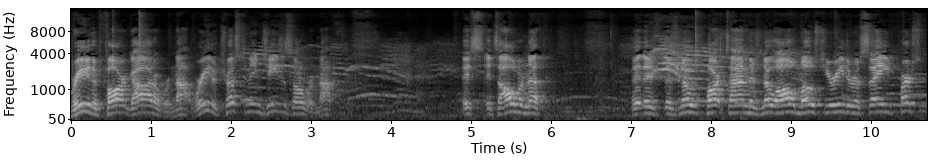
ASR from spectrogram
We're either for God or we're not. We're either trusting in Jesus or we're not. It's, it's all or nothing. There's, there's no part time, there's no almost. You're either a saved person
